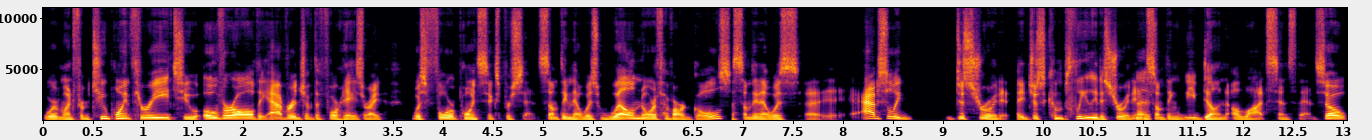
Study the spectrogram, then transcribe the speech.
where it went from 2.3 to overall, the average of the four days, right, was 4.6%, something that was well north of our goals, something that was uh, absolutely destroyed it. It just completely destroyed it. And Nice. something we've done a lot since then. So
